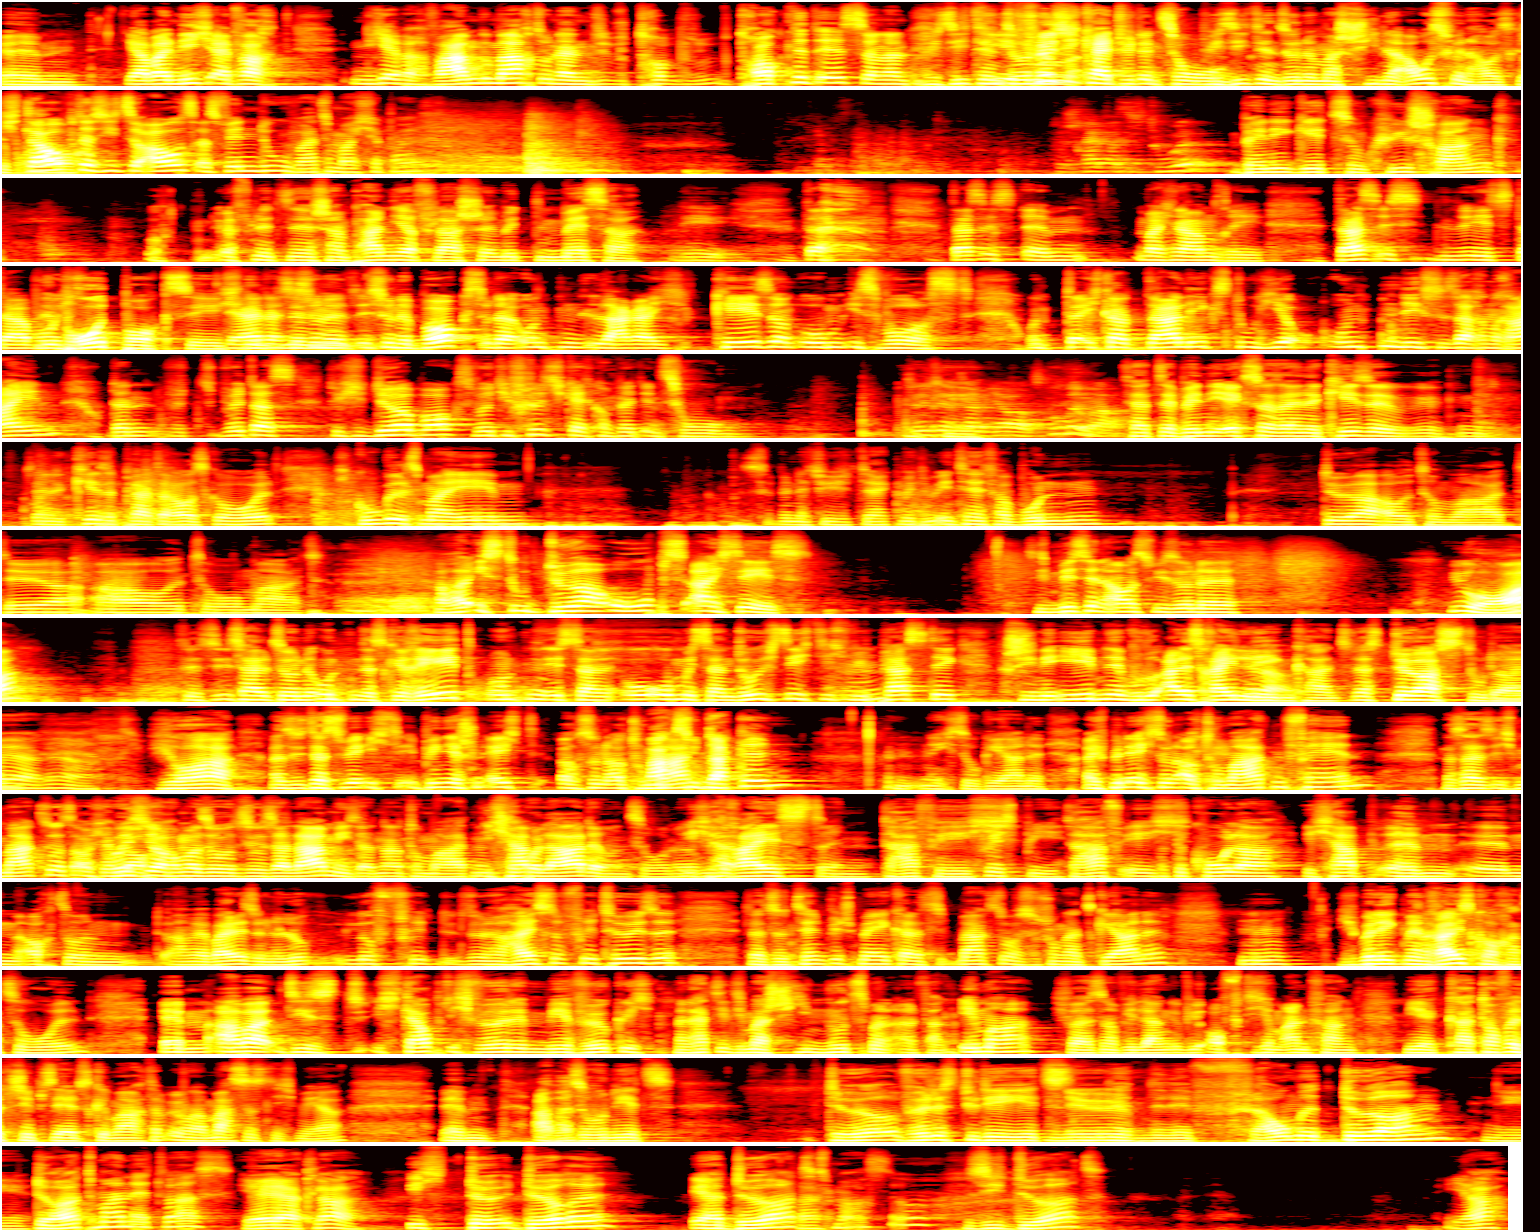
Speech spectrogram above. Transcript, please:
Ähm, Ja, aber nicht einfach, nicht einfach warm gemacht und dann tro trocknet es, sondern die so Flüssigkeit wird entzogen. wie sieht denn so eine Maschine aus für ein Hausgebrauch? ich glaube, das sieht so aus, als wenn du. Warte mal, ich dabei. Beschreib, was ich tue. Benny geht zum Kühlschrank und öffnet eine Champagnerflasche mit einem Messer. Nee, da, das ist, ähm, mach ich einen Namendreh. Das ist jetzt da, wo Eine ich. Brotbox sehe ich. Ja, das ist so, eine, ist so eine Box und da unten lagere ich Käse und oben ist Wurst. Und da, ich glaube, da legst du hier unten legst du Sachen rein und dann wird, das durch die Dörrbox wird die Flüssigkeit komplett entzogen. So sieht das, ich, aus. Google mal. Jetzt hat der Benny extra seine Käse, seine Käseplatte rausgeholt. Ich google es mal eben. Ich bin natürlich direkt mit dem Internet verbunden. Dörrautomat, Dörrautomat. Aber isst du Dörrobst? Ah, ich sehe es. Sieht ein bisschen aus wie so eine. Ja. Das ist halt so eine, unten das Gerät, unten ist dann, oben ist dann durchsichtig wie Plastik, verschiedene Ebenen, wo du alles reinlegen Genau. kannst. Das dörrst du Ja, dann. ja, genau. Ja, also das wär, ich bin ja schon echt auch so ein Automaten. Magst du Datteln? Nicht so gerne. Aber ich bin echt so ein Automaten-Fan. Das heißt, ich mag sowas auch. Ich Du habe holst ja auch, immer so, so Salamis an Automaten, Ich hab- Schokolade und so, ne? ich mit hab- Reis drin. darf ich? Crispy. Darf ich? der Cola. Ich habe ähm, ähm, auch so ein, da haben wir beide so eine, Lu Luftfrit so eine Heißluftfritteuse, da so ein Sandwichmaker, das mag sowas schon ganz gerne. Mhm. Ich überlege mir einen Reiskocher zu holen. Ähm, aber dieses, ich glaube, ich würde mir wirklich, man hat ja die Maschinen, nutzt man am Anfang immer. Ich weiß noch, wie lange, wie oft ich am Anfang mir Kartoffelchips selbst gemacht habe. Irgendwann machst du es nicht mehr. Ähm, aber so jetzt Dörr, würdest du dir jetzt eine, eine Pflaume dörren? Nee. Dört man etwas? Ja, ja, klar. Ich dö dörre, er dört, Was machst du? sie dört. Ja,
